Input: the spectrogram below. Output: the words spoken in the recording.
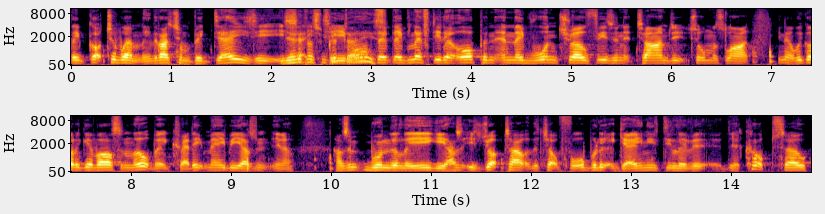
They've got to Wembley. They've had some big days. He, he Yeah, set his team up. days. They, they've lifted it up and, and they've won trophies and at times it's almost like you know we've got to give Arsenal a little bit of credit maybe he hasn't you know hasn't won the league he has he's dropped out of the top four but again he's delivered the cup so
